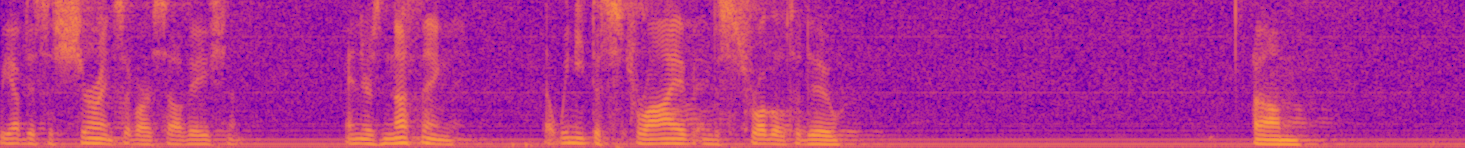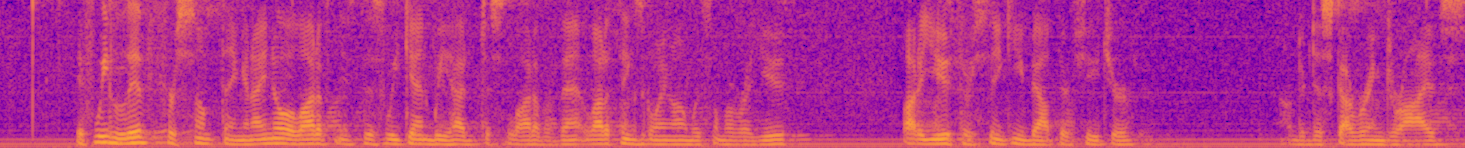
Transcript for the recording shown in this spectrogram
we have this assurance of our salvation. And there's nothing that we need to strive and to struggle to do. Um, if we live for something, and I know a lot of this weekend we had just a lot of event, a lot of things going on with some of our youth. A lot of youth are thinking about their future. They're discovering drives,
